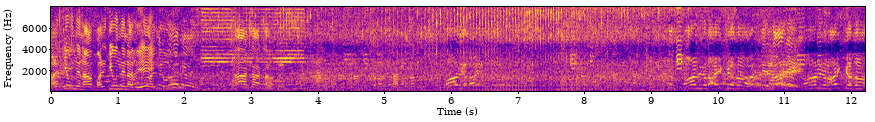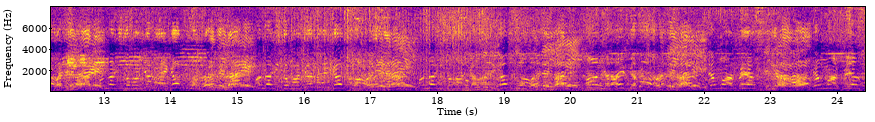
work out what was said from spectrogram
పల్టీ ఉంది నా పల్టీ ఉంది నాది. అట్లా అట్లా. ఎంఆర్పిఎస్. ఎంఆర్పిఎస్.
